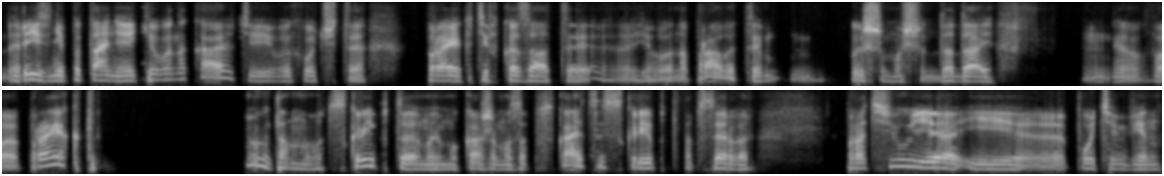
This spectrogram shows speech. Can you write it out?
різні питання, які виникають, і ви хочете в проєкті вказати, його направити. Пишемо, що додай в проєкт. Ну, там от скрипт, е, ми йому кажемо, запускай цей скрипт, там сервер працює, і е, потім він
